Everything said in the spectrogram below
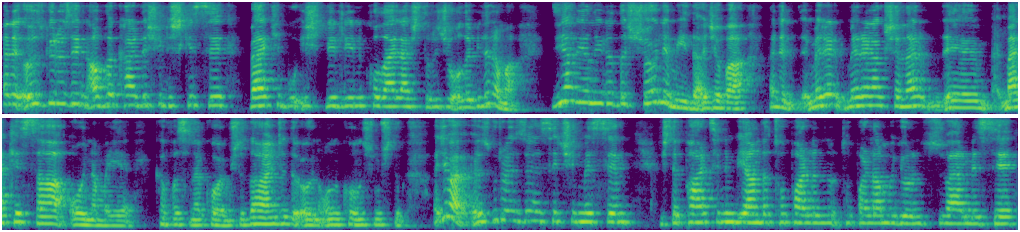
hani Özgür Özel'in abla kardeş ilişkisi belki bu işbirliğini kolaylaştırıcı olabilir ama diğer yanıyla da şöyle miydi acaba? Hani Meral, Meral Akşener e, merkez sağ oynamayı kafasına koymuştu. Daha önce de onu konuşmuştuk. Acaba Özgür Özel'in seçilmesi, işte partinin bir anda toparlan, toparlanma görüntüsü vermesi,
